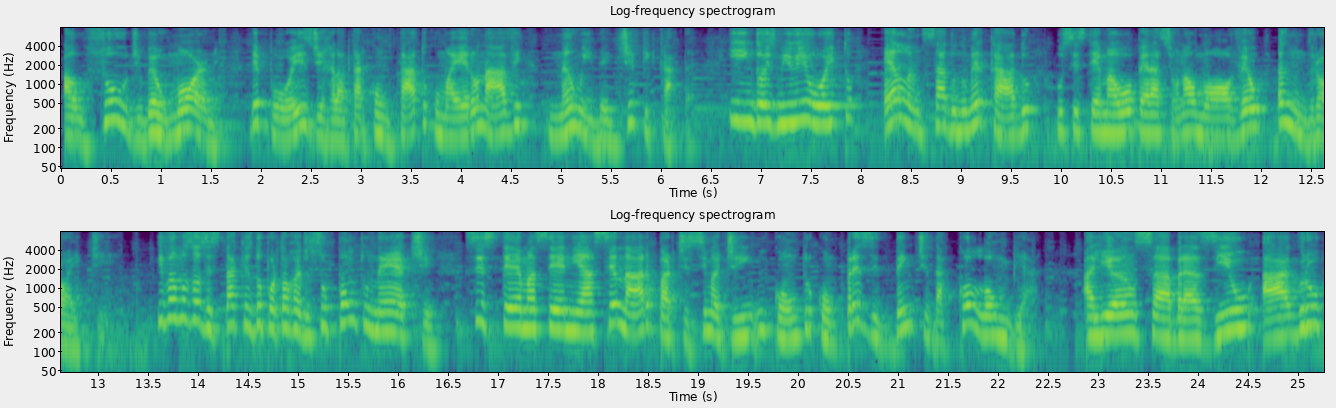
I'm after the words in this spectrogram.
ao sul de Belmorne, depois de relatar contato com uma aeronave não identificada. E em 2008 é lançado no mercado o sistema operacional móvel Android. E vamos aos destaques do portal radiosul.net. Sistema CNA Senar participa de encontro com o presidente da Colômbia. Aliança Brasil Agro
